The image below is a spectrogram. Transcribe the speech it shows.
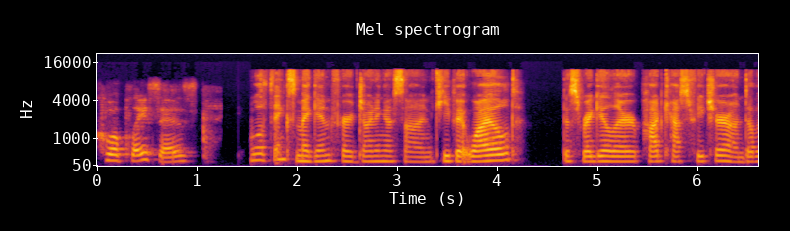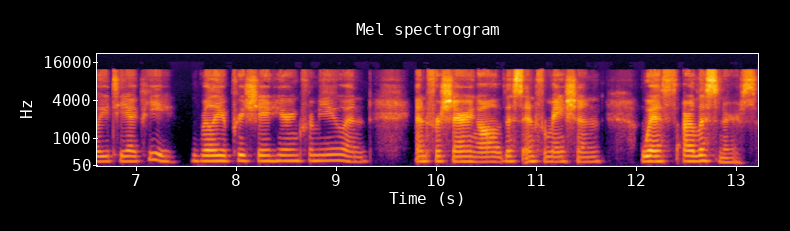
cool places. Well, thanks, Megan, for joining us on Keep It Wild this regular podcast feature on WTIP. Really appreciate hearing from you and and for sharing all of this information with our listeners.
